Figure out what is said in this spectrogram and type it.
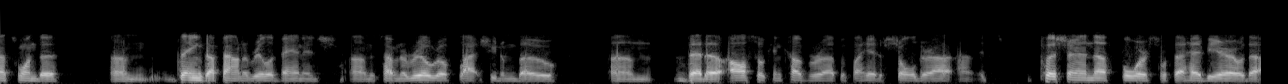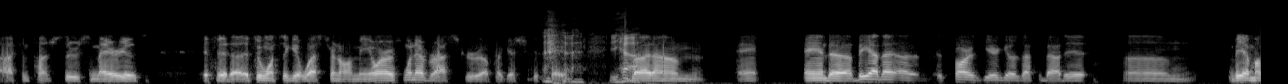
that's one of the um, things I found a real advantage um, is having a real real flat shooting bow um, that uh, also can cover up if I hit a shoulder. I, I, it's pushing enough force with that heavy arrow that I can punch through some areas if it uh, if it wants to get western on me or if whenever I screw up, I guess you could say. yeah, But um and, and uh but yeah, that uh, as far as gear goes, that's about it. Um but yeah, my,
